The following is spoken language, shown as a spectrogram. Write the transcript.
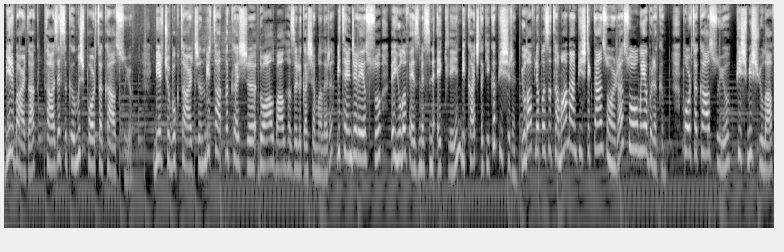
1 bardak taze sıkılmış portakal suyu, 1 çubuk tarçın, 1 tatlı kaşığı doğal bal hazırlık aşamaları, bir tencereye su ve yulaf ezmesini ekleyin, birkaç dakika pişirin. Yulaf lapası tamamen piştikten sonra soğumaya bırakın. Portakal suyu, pişmiş yulaf,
